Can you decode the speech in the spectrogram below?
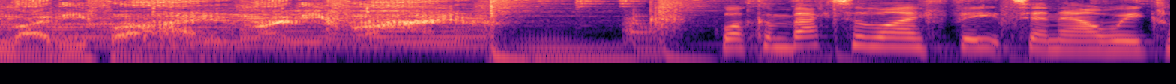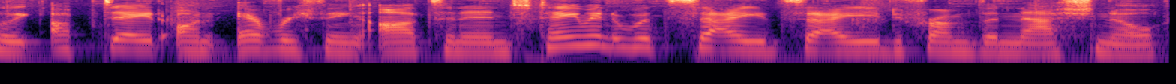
95. 95. Welcome back to Life Beats and our weekly update on everything arts and entertainment with Saeed Saeed from The National.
